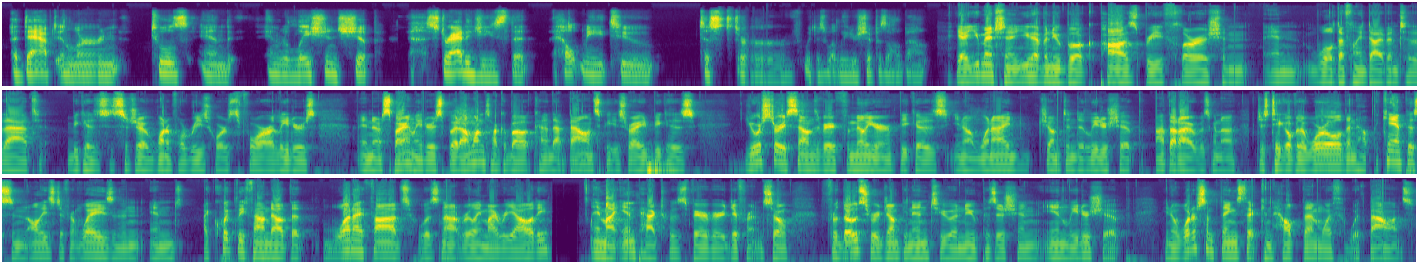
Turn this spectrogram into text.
adapt and learn tools and and relationship strategies that help me to to serve, which is what leadership is all about. Yeah, you mentioned it. You have a new book, Pause, Breathe, Flourish, and and we'll definitely dive into that because it's such a wonderful resource for our leaders and aspiring leaders. But I want to talk about kind of that balance piece, right? Because your story sounds very familiar because you know when i jumped into leadership i thought i was going to just take over the world and help the campus in all these different ways and and i quickly found out that what i thought was not really my reality and my impact was very very different. So for those who are jumping into a new position in leadership you know what are some things that can help them with with balance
